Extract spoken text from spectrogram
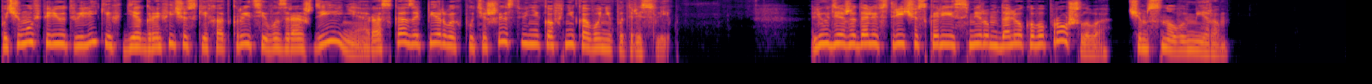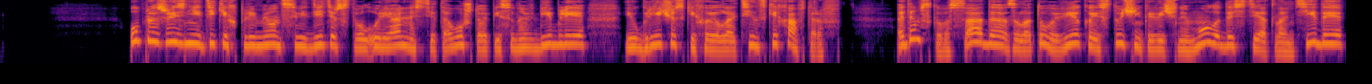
почему в период великих географических открытий Возрождения рассказы первых путешественников никого не потрясли. Люди ожидали встречи скорее с миром далекого прошлого, чем с новым миром. Образ жизни диких племен свидетельствовал о реальности того, что описано в Библии и у греческих и латинских авторов. Эдемского сада, Золотого века, источника вечной молодости, Атлантиды,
